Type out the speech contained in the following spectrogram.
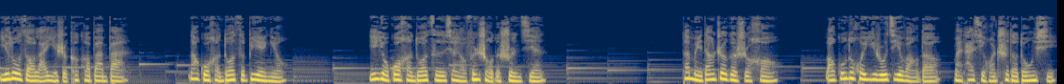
一路走来也是磕磕绊绊，闹过很多次别扭，也有过很多次想要分手的瞬间。但每当这个时候，老公都会一如既往的买她喜欢吃的东西，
